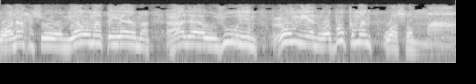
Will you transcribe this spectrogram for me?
ونحشرهم يوم القيامة على وجوههم عميا وبكما وصما.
